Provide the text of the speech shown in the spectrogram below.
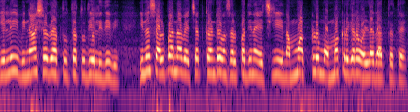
ಎಲ್ಲಿ ವಿನಾಶದ ತುತ್ತ ತುದಿಯಲ್ಲಿ ಇದ್ದೀವಿ ಇನ್ನು ಸ್ವಲ್ಪ ನಾವು ಎಚ್ಚೆತ್ಕೊಂಡ್ರೆ ಒಂದು ಸ್ವಲ್ಪ ದಿನ ಹೆಚ್ಚಿಗೆ ನಮ್ಮ ಮಕ್ಕಳು ಮೊಮ್ಮಕ್ಕಳಿಗಾರ ಒಳ್ಳೇದಾಗ್ತತೆ.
